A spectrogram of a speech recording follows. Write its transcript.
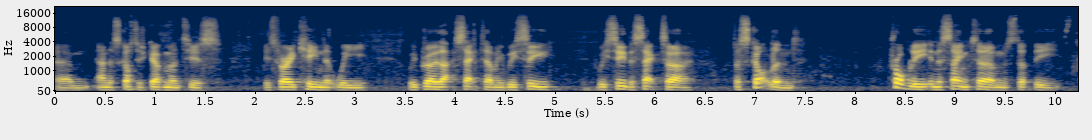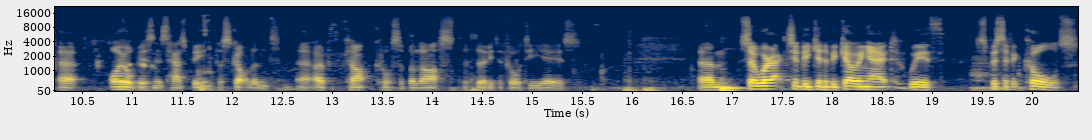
Um, and the Scottish Government is, is very keen that we, we grow that sector. I mean, we see, we see the sector for Scotland probably in the same terms that the uh, oil business has been for Scotland uh, over the course of the last 30 to 40 years. Um, so we're actively going to be going out with specific calls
